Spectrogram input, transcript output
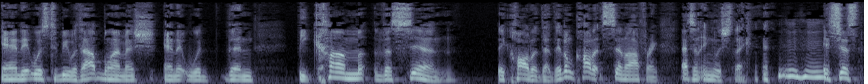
and it was to be without blemish, and it would then become the sin. They called it that. They don't call it sin offering. That's an English thing. Mm-hmm. It's just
